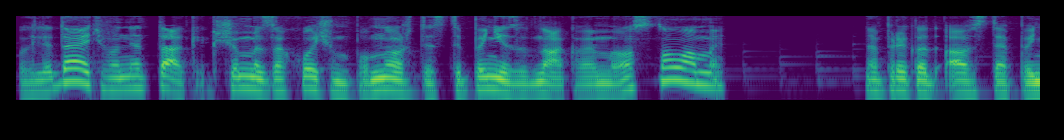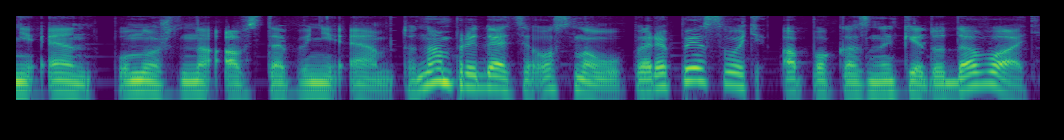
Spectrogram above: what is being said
Виглядають вони так, якщо ми захочемо помножити степені з однаковими основами, наприклад, а в степені n помножити на а в степені m, то нам прийдеться основу переписувати, а показники додавати.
